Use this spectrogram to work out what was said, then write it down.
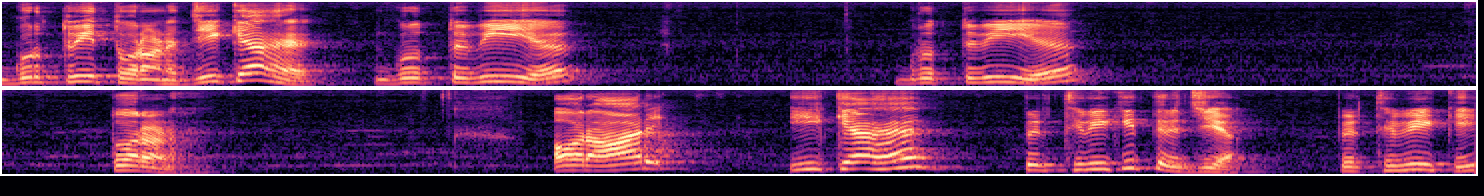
गुरुत्वीय त्वरण। जी क्या है? गुरुत्वीय गुरुत्वीय त्वरण। और आर ई क्या है? पृथ्वी की त्रिज्या। पृथ्वी की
